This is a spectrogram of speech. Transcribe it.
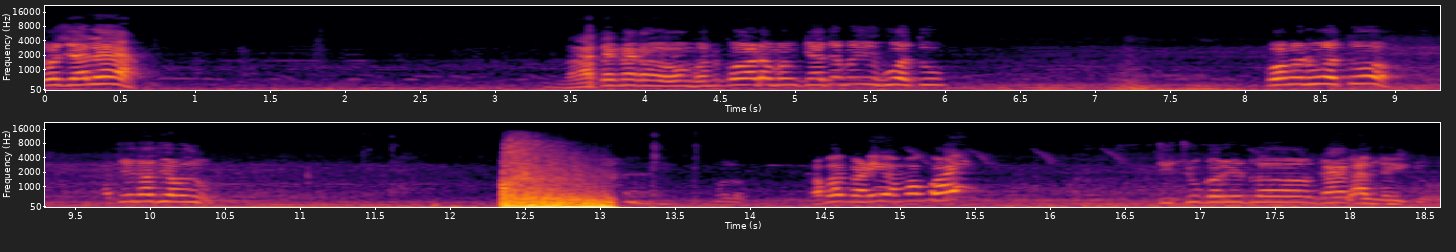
ચો ચાલે નાટક ના કરો મન કોડ મન કહેજે ભાઈ શું હતું? કોમન હું શું હતું અચે નથી બધું? બોલો. ખબર પડી અમુક ભાઈ? ટીચું કર્યું એટલે ગાયબ થઈ ગયો.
